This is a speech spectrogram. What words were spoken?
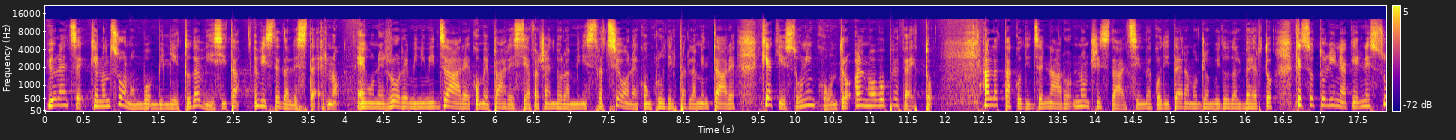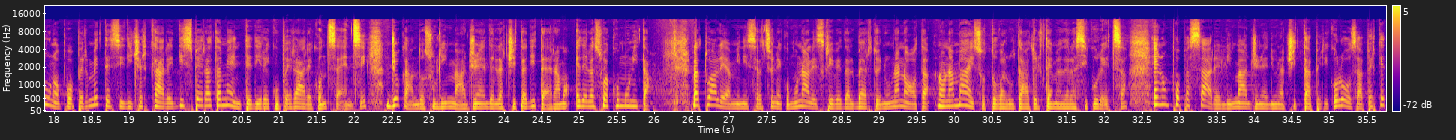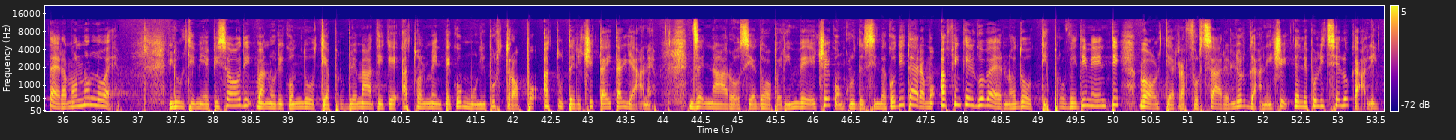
Violenze che non sono un buon biglietto da visita viste dall'esterno. È un errore minimizzare, come pare stia facendo l'amministrazione, conclude il parlamentare, che ha chiesto un incontro al nuovo prefetto. All'attacco di Zennaro non ci sta il sindaco di Teramo Gian Guido D'Alberto, che sottolinea che nessuno può permettersi di cercare disperatamente di recuperare consensi sensi, giocando sull'immagine della città di Teramo e della sua comunità. L'attuale amministrazione comunale, scrive D'Alberto in una nota, non ha mai sottovalutato il tema della sicurezza e non può passare l'immagine di una città pericolosa perché Teramo non lo è. Gli ultimi episodi vanno ricondotti a problematiche attualmente comuni purtroppo a tutte le città italiane. Zennaro si adoperi invece, conclude il sindaco di Teramo, affinché il governo adotti provvedimenti volti a rafforzare gli organici delle polizie locali.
